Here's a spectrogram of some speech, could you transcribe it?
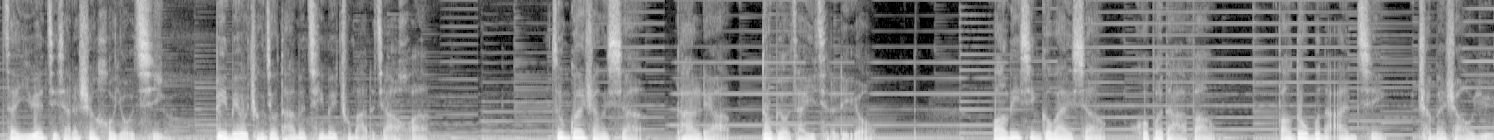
在医院结下的深厚友情，并没有成就他们青梅竹马的佳话。纵观上下，他俩都没有在一起的理由。王林性格外向，活泼大方；房东木讷安静，沉闷少语。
